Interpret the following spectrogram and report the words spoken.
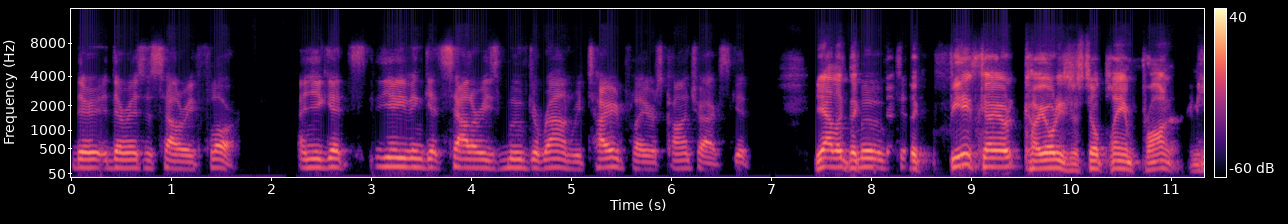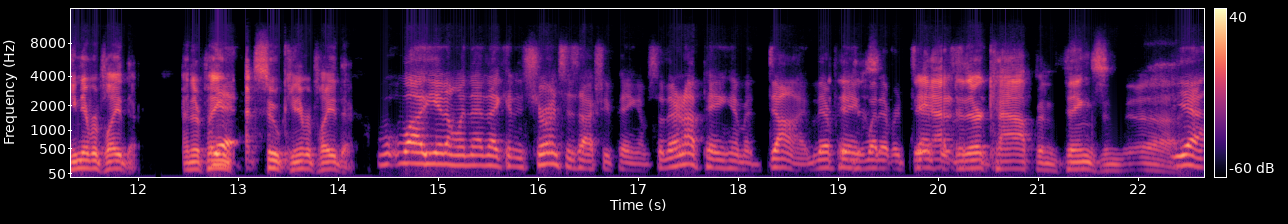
there there is a salary floor, and you get you even get salaries moved around. Retired players' contracts get yeah, look, the, moved. the Phoenix Coyotes are still playing Pronger, and he never played there. And they're playing Yeah. Matt Suk. He never played there. Well, you know, and then like an insurance is actually paying him, so they're not paying him a dime. They're They paying just- whatever. They 10%. added to their cap and things. And uh, Yeah,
